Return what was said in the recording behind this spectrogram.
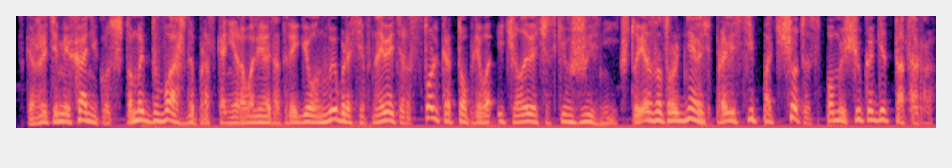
Скажите Механикус, что мы дважды просканировали этот регион, выбросив на ветер столько топлива и человеческих жизней, что я затрудняюсь провести подсчеты с помощью кагитатора.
